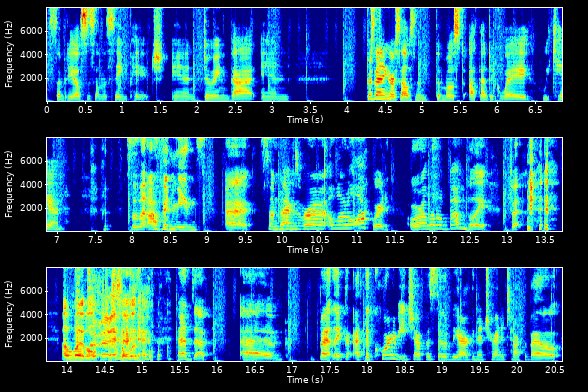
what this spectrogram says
somebody else is on the same page and doing that in presenting ourselves in the most authentic way we can. So that often means uh, sometimes we're a little awkward or a little bumbly, but a little, just a little. heads up. Um, but like at the core of each episode, we are going to try to talk about,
